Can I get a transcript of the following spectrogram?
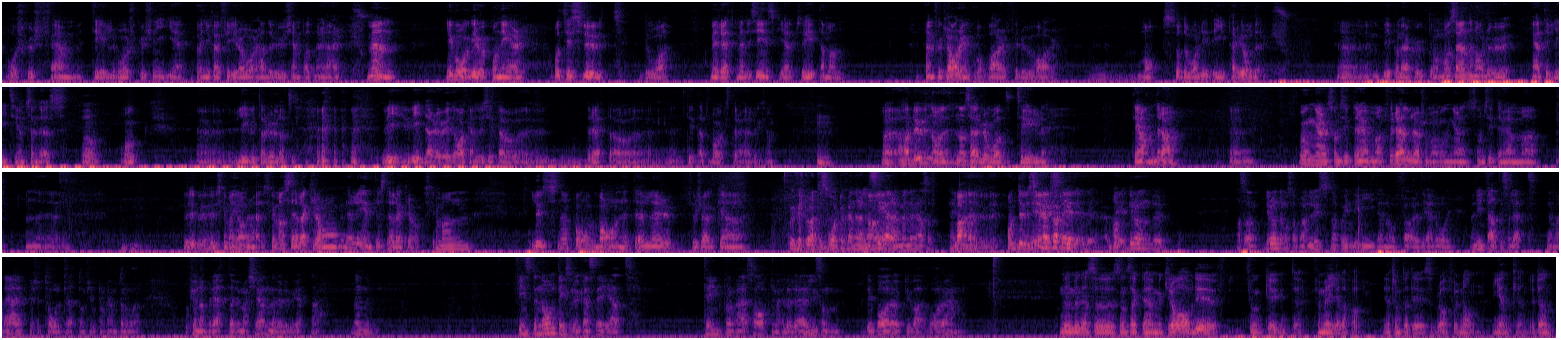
årskurs 5 till årskurs 9. Ungefär fyra år hade du kämpat med det här. Men i vågor upp och ner och till slut då med rätt medicinsk hjälp så hittar man en förklaring på varför du har eh, mått så dåligt i perioder. Eh, bipolär sjukdom. Och sen har du ätit litium sen dess. Ja. Och eh, livet har rullat vi- vidare och idag kan du sitta och eh, berätta och eh, titta tillbaks till det här liksom. Mm. Ha- Har du någon nå så här råd till, till andra? Eh, ungar som sitter hemma, föräldrar som har ungar som sitter hemma. Eh, hur, ska man göra? Ska man ställa krav eller inte ställa krav? Ska man lyssna på barnet eller försöka... Och vi förstår att det är svårt att generalisera men alltså... tänk- Va, om du Det, ser... självklart är det, det, Ja. det grund, alltså, grunden måste vara att man lyssnar på individen och för dialog. Men det är inte alltid så lätt när man är kanske 12, 13, 14, 15 år att kunna berätta hur man känner eller veta. Men finns det någonting som du kan säga att tänk på de här sakerna eller är det Mm. liksom det är bara upp till var, var och en? Nej men alltså som sagt det här med krav det funkar ju inte. För mig i alla fall. Jag tror inte att det är så bra för någon egentligen. Utan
